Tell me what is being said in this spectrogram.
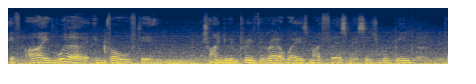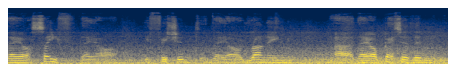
if I were involved in trying to improve the railways, my first message would be they are safe, they are efficient, they are running, uh, they are better than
